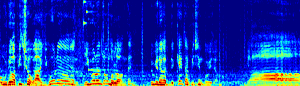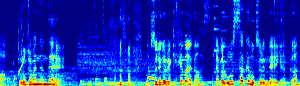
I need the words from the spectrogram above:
오 내가 비춰 야 이거는 이거는 조금 놀라운데? 여기 내가 내 캐릭터 비치는 보이죠? 야 노력 좀 했는데 목소리가 왜 이렇게 해맑아? 약간 로스타크 목소리인데 이게 약간?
